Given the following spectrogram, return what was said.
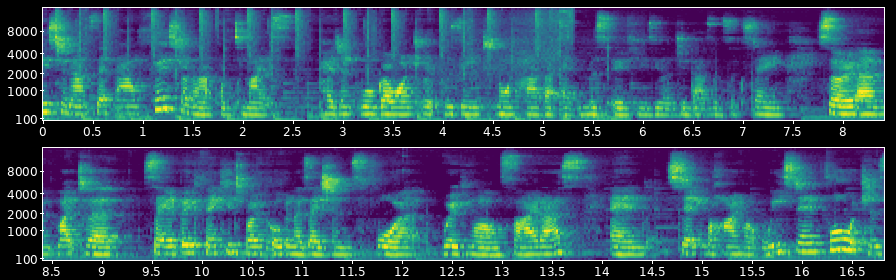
Pleased to announce that our first runner-up from tonight's pageant will go on to represent North Harbour at Miss Earth New Zealand 2016. So um, like to say a big thank you to both organisations for working alongside us and standing behind what we stand for, which is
